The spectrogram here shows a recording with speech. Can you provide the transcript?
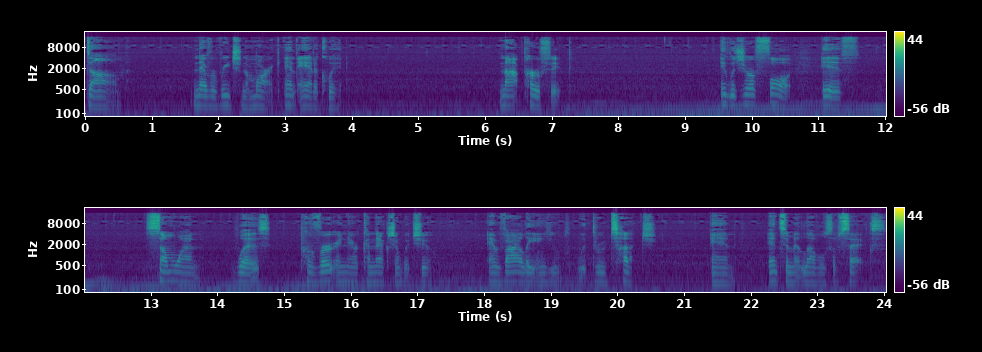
dumb, never reaching the mark, inadequate, not perfect. It was your fault if someone was perverting their connection with you and violating you with, through touch and intimate levels of sex.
